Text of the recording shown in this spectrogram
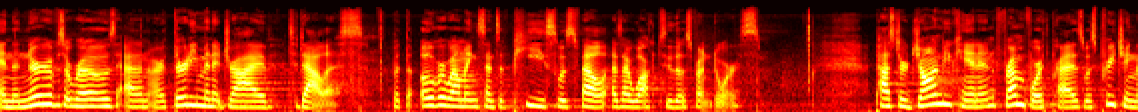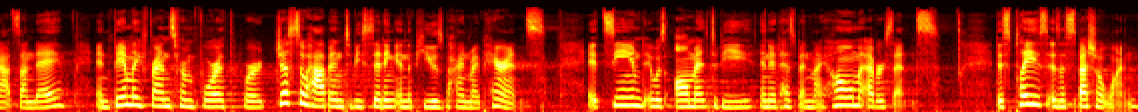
and the nerves arose on our 30 minute drive to Dallas but the overwhelming sense of peace was felt as I walked through those front doors. Pastor John Buchanan from Fourth Pres was preaching that Sunday, and family friends from Fourth were just so happened to be sitting in the pews behind my parents. It seemed it was all meant to be, and it has been my home ever since. This place is a special one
